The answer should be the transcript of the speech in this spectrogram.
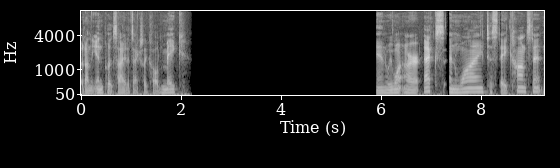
but on the input side, it's actually called make. And we want our X and Y to stay constant,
